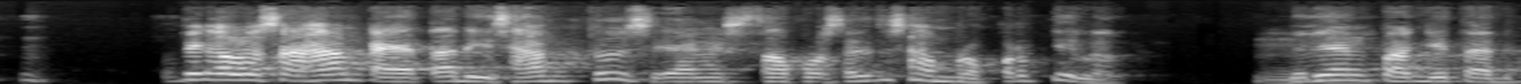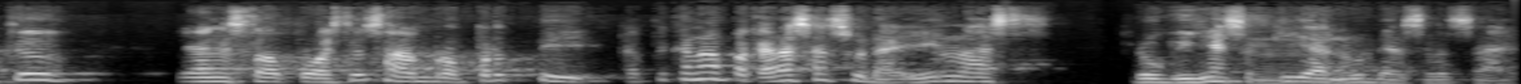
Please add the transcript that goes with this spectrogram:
Tapi kalau saham kayak tadi, saham tuh yang stop loss itu saham properti loh. Hmm. Jadi yang pagi tadi tuh yang stop loss itu saham properti. Tapi kenapa? Karena saya sudah ilas. Ruginya sekian, hmm. udah selesai.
